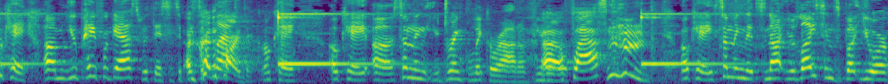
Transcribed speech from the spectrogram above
Okay, um, you pay for gas with this. It's a piece credit of card. Okay, okay, uh, something that you drink liquor out of, you know. Uh, flask. Mhm. Okay, something that's not your license, but your,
